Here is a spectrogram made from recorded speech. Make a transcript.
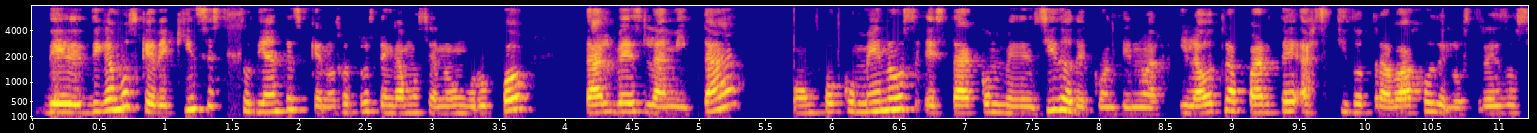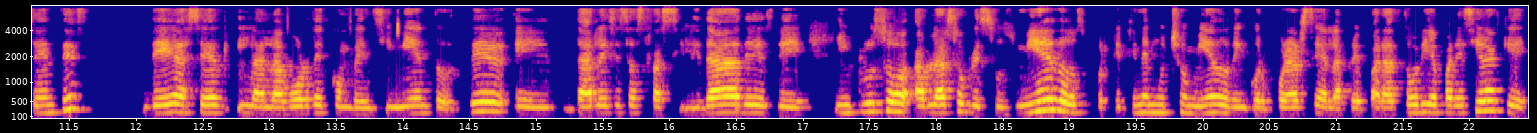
digamos que de 15 estudiantes que nosotros tengamos en un grupo, tal vez la mitad o un poco menos está convencido de continuar. Y la otra parte ha sido trabajo de los tres docentes de hacer la labor de convencimiento, de eh, darles esas facilidades, de incluso hablar sobre sus miedos, porque tienen mucho miedo de incorporarse a la preparatoria. Pareciera que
